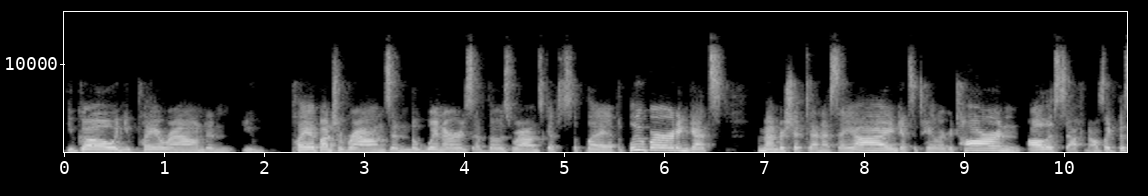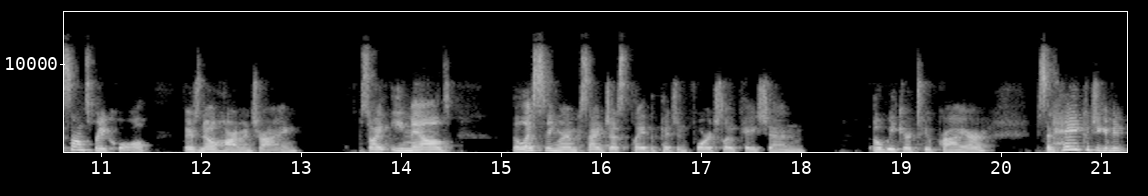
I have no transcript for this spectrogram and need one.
you go and you play around and you play a bunch of rounds and the winners of those rounds gets to play at the Bluebird and gets membership to NSAI and gets a Taylor guitar and all this stuff. And I was like, this sounds pretty cool. There's no harm in trying. So I emailed the listening room because I just played the Pigeon Forge location a week or two prior. I said, hey, could you give,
